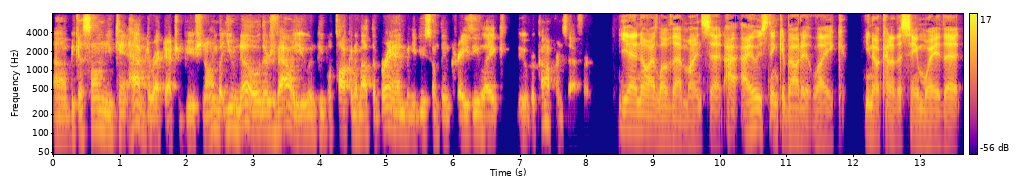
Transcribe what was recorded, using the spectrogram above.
uh, because some you can't have direct attribution on, but you know there's value in people talking about the brand when you do something crazy like the Uber conference effort. Yeah, no, I love that mindset. I, I always think about it like, you know, kind of the same way that,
